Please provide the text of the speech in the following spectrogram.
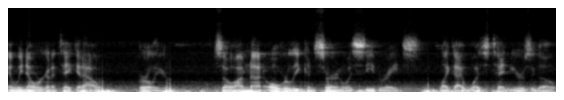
and we know we're going to take it out earlier. So I'm not overly concerned with seed rates like I was ten years ago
